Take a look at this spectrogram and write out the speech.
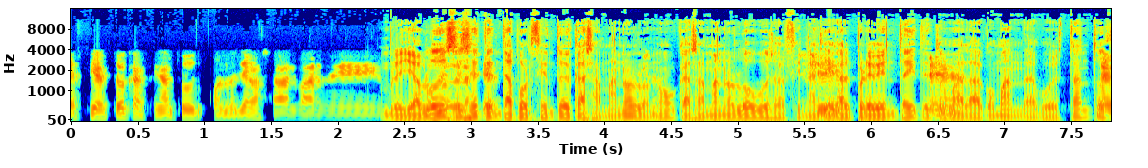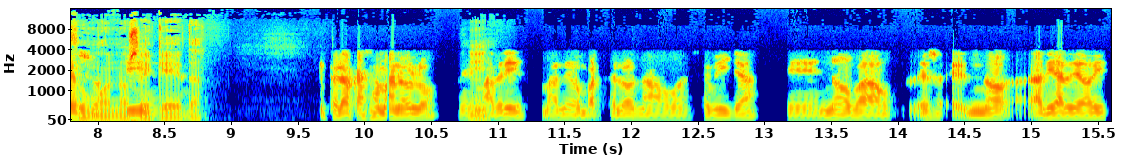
es cierto que al final tú cuando llegas al bar de... Hombre, yo hablo de ese 70% de Casa Manolo, ¿no? Casa Manolo, pues al final llega el preventa y te toma eh, la comanda, pues tanto zumo, no sé qué, tal. Pero a Casa Manolo, en mm. Madrid, ¿vale? O en Barcelona o en Sevilla, eh, no va, eh, no, a día de hoy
